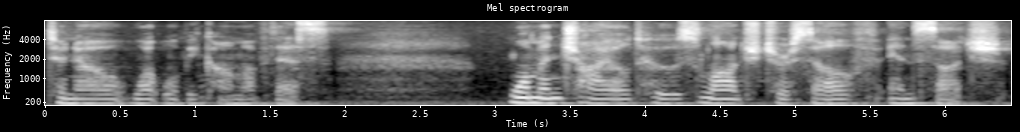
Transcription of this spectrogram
to know what will become of this woman child who's launched herself in such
